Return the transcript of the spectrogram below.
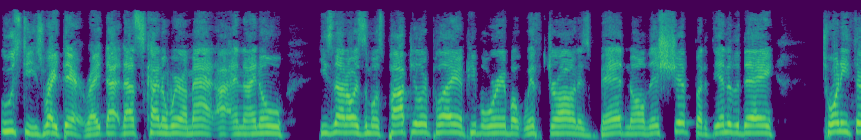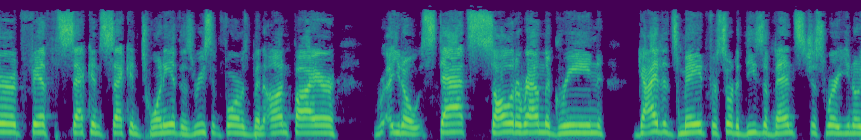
Usti's right there, right? That that's kind of where I'm at, I, and I know he's not always the most popular play, and people worry about withdrawal and his bed and all this shit. But at the end of the day, 23rd, 5th, 2nd, 2nd, 20th. His recent form has been on fire. You know, stats solid around the green. Guy that's made for sort of these events, just where, you know,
